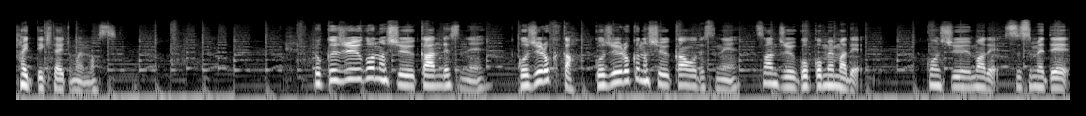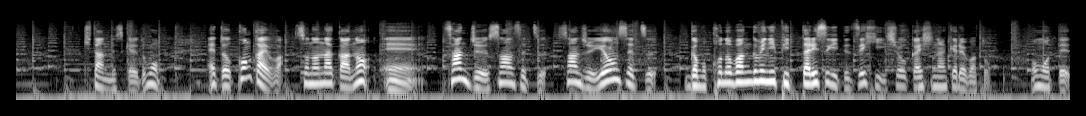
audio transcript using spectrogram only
入っていきたいと思います。65の習慣ですね。56か。56の習慣をですね35個目まで今週まで進めてきたんですけれどもえっと、今回はその中の、えー33節34節がもうこの番組にぴったりすぎてぜひ紹介しなければと思って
